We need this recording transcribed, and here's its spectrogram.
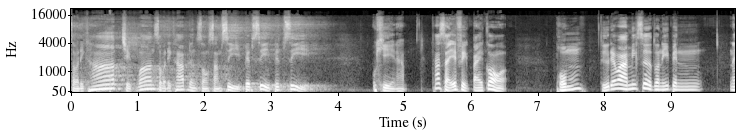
สวัสดีครับเช็ควันสวัสดีครับหนึ่งสองสามสี่เป๊ปซี่เป๊ปซี่โอเคนะครับ ถ้าใส่เอฟเฟกต์ไปก็ ผมถือได้ว่ามิกเซอร์ตัวนี้เป็นใน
